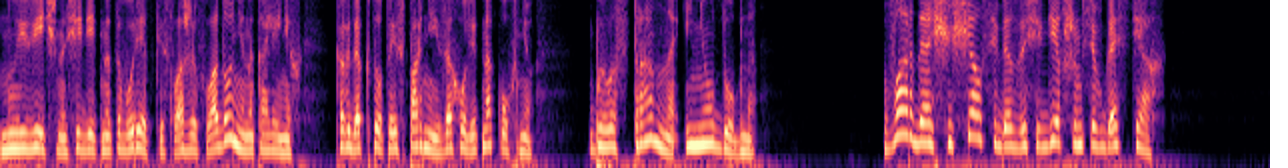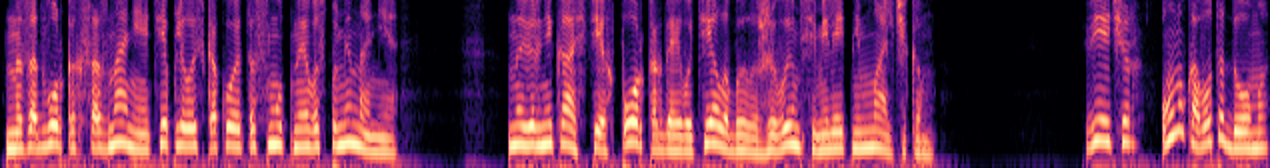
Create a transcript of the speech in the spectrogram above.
Ну и вечно сидеть на табуретке, сложив ладони на коленях, когда кто-то из парней заходит на кухню, было странно и неудобно. Варда ощущал себя засидевшимся в гостях. На задворках сознания теплилось какое-то смутное воспоминание. Наверняка с тех пор, когда его тело было живым семилетним мальчиком. Вечер, он у кого-то дома.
